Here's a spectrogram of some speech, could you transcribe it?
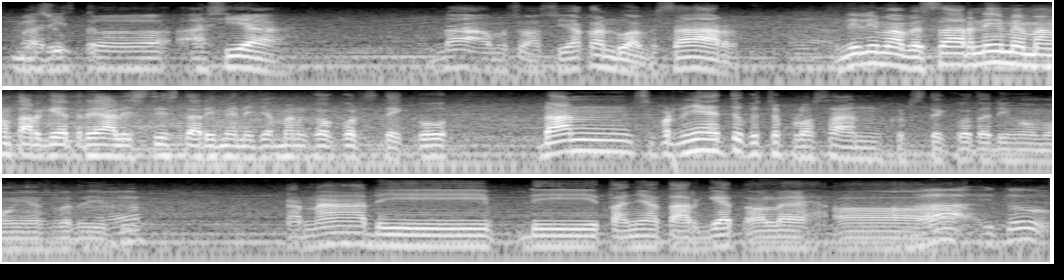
Masuk ke Asia. Nah, masuk Asia kan dua besar. Ya. Ini lima besar nih memang target realistis dari manajemen ke Coach Teko dan sepertinya itu keceplosan Coach Teko tadi ngomongnya seperti itu. Hah? Karena di ditanya target oleh eh, Nah, itu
